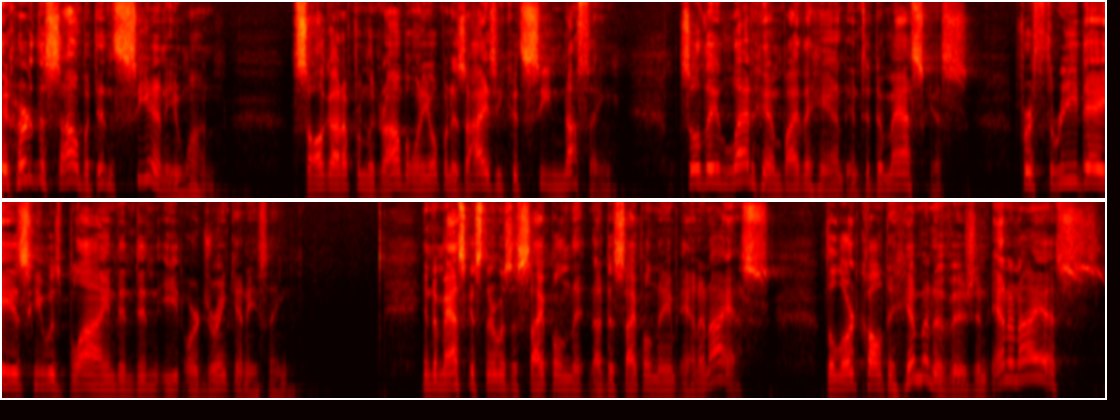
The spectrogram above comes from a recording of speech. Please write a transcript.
They heard the sound but didn't see anyone. Saul got up from the ground, but when he opened his eyes, he could see nothing. So they led him by the hand into Damascus. For three days he was blind and didn't eat or drink anything. In Damascus, there was a disciple, a disciple named Ananias. The Lord called to him in a vision, Ananias.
